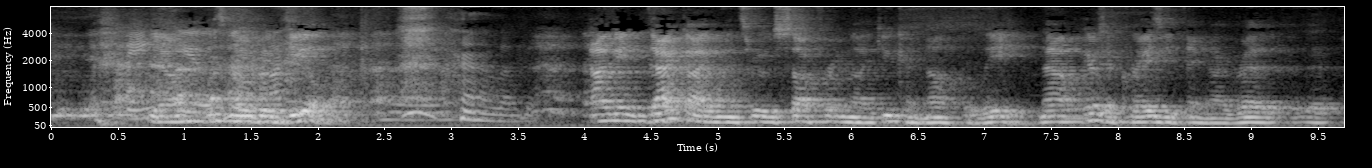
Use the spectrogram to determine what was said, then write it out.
you know, it's no big deal. I mean, that guy went through suffering like you cannot believe. Now, here's a crazy thing I read that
